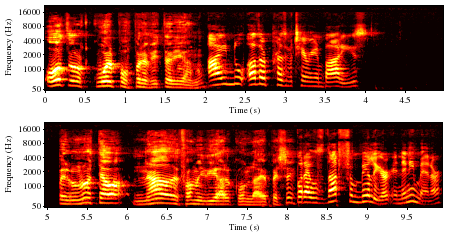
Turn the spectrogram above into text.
otros cuerpos presbiterianos, I knew other Presbyterian bodies, pero no estaba nada de familiar con la EPC. but I was not familiar in any manner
